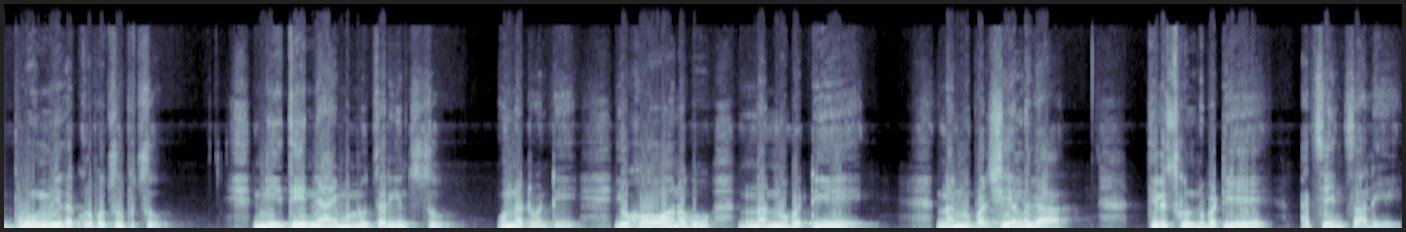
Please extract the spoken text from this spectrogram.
భూమి మీద కృప చూపుచు నీతి న్యాయమును జరిగించు ఉన్నటువంటి యహోవానగు నన్ను బట్టియే నన్ను పరిశీలనగా తెలుసుకుంటూ బట్టియే అతిశయించాలి.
